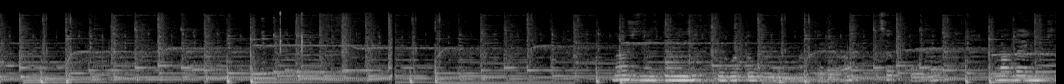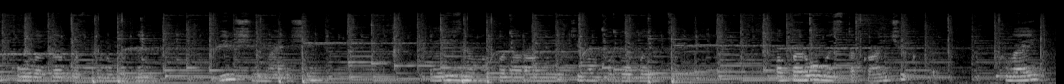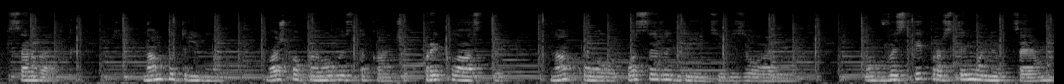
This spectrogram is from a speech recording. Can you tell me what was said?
Наш заздалегідь приготовлений матеріал це коло, маленькі кола за розміром один, більші і менші, різними кольорами, які вам подобаються, паперовий стаканчик, клей, серветки. Нам потрібно ваш паперовий стаканчик прикласти на коло посерединці візуально, обвести простим олівцем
